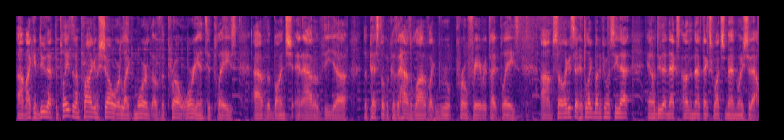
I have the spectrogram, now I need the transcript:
um, I can do that. The plays that I'm probably going to show are like more of the pro-oriented plays out of the bunch and out of the uh, the pistol because it has a lot of like real pro favorite type plays. Um, so like I said, hit the like button if you want to see that, and I'll do that next. Other than that, thanks for watching, man. Moist it out.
